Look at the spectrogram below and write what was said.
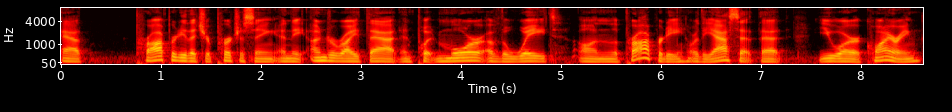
at property that you're purchasing and they underwrite that and put more of the weight on the property or the asset that you are acquiring,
